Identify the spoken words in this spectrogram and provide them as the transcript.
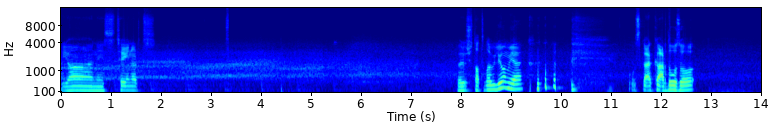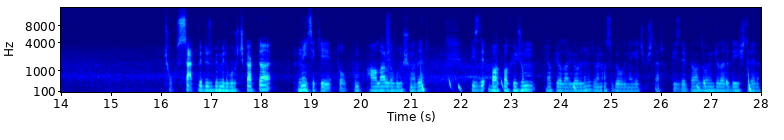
Yani Steinert. Böyle şut atılabiliyor mu ya? Oscar Cardozo. Çok sert ve düzgün bir vuruş çıkarttı. Neyse ki topum ağlarla buluşmadı. Biz de bak bak hücum yapıyorlar gördünüz mü nasıl bir oyuna geçmişler. Biz de bazı oyuncuları değiştirelim.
